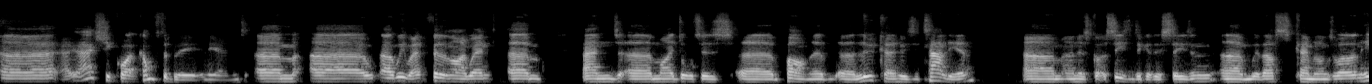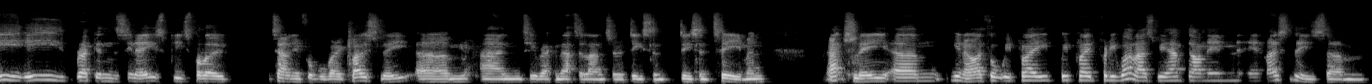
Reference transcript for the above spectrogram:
Uh, actually, quite comfortably in the end. Um, uh, uh, we went. Phil and I went, um, and uh, my daughter's uh, partner, uh, Luca, who's Italian um, and has got a season ticket this season um, with us, came along as well. And he he reckons, you know, he's he's followed Italian football very closely, um, and he reckoned Atalanta a decent decent team. And actually, um, you know, I thought we played we played pretty well as we have done in in most of these. Um,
